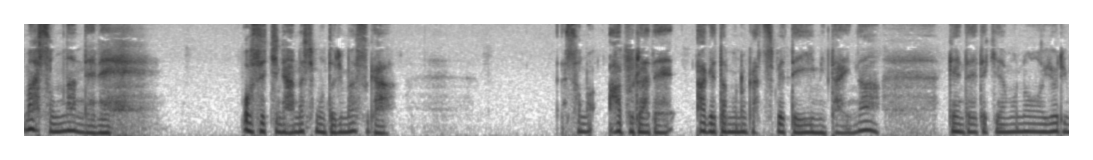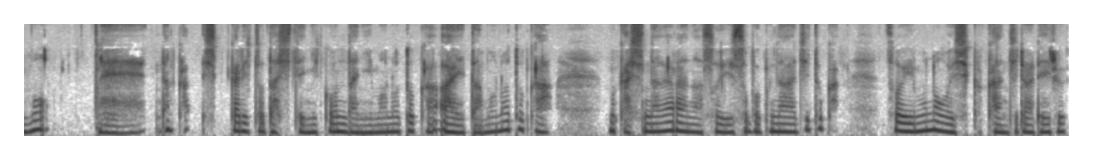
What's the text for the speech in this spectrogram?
まあそんなんでねおせちに話戻りますがその油で揚げたものが全ていいみたいな現代的なものよりもえー、なんかしっかりと出して煮込んだ煮物とかあえたものとか昔ながらのそういう素朴な味とかそういうものを美味しく感じられる、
